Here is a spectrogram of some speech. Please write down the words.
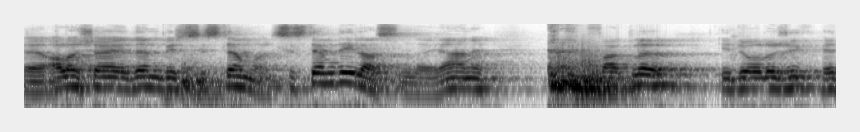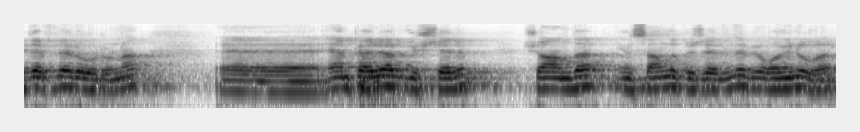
e, alaşağı eden bir sistem var. Sistem değil aslında. Yani farklı ideolojik hedefler uğruna e, emperyal güçlerin şu anda insanlık üzerinde bir oyunu var.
